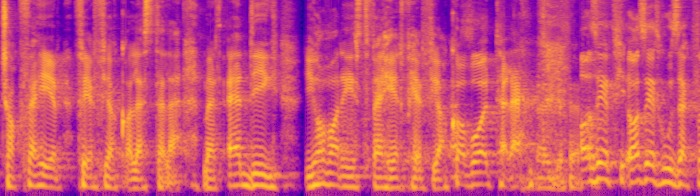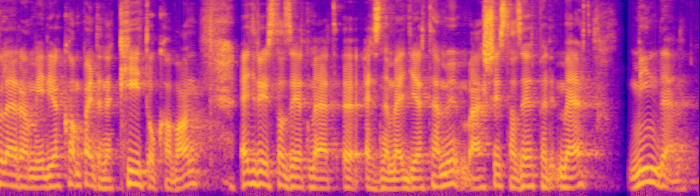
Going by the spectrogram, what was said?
csak fehér férfiakkal lesz tele, mert eddig javarészt fehér férfiakkal ez volt tele. Azért, azért húzzák fel erre a média kampányt, ennek két oka van. Egyrészt azért, mert ez nem egyértelmű, másrészt azért, pedig, mert minden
